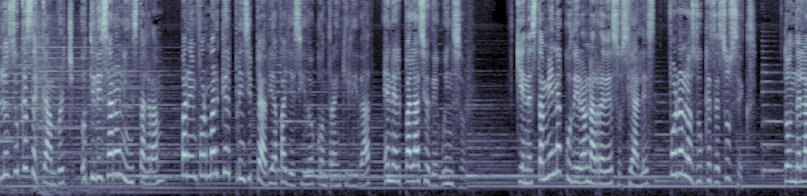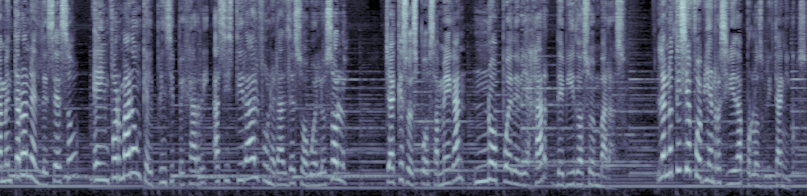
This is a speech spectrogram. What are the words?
los duques de Cambridge utilizaron Instagram para informar que el príncipe había fallecido con tranquilidad en el Palacio de Windsor. Quienes también acudieron a redes sociales fueron los duques de Sussex, donde lamentaron el deceso e informaron que el príncipe Harry asistirá al funeral de su abuelo solo, ya que su esposa Meghan no puede viajar debido a su embarazo. La noticia fue bien recibida por los británicos,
